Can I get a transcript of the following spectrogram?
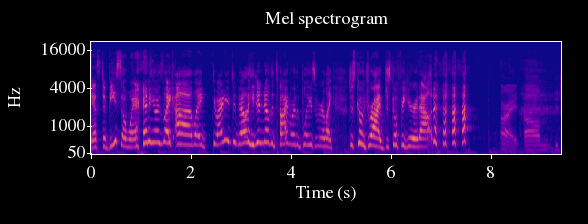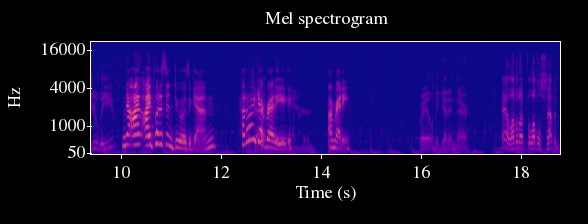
he has to be somewhere and he was like, uh, like, do I need to know? He didn't know the time or the place and we were like, just go drive, just go figure it out. All right. Um, did you leave? no, I, I put us in duos again. How do I Okay, get I'm- ready? I'm ready. Wait, let me get in there. Hey, I leveled up to level seven.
